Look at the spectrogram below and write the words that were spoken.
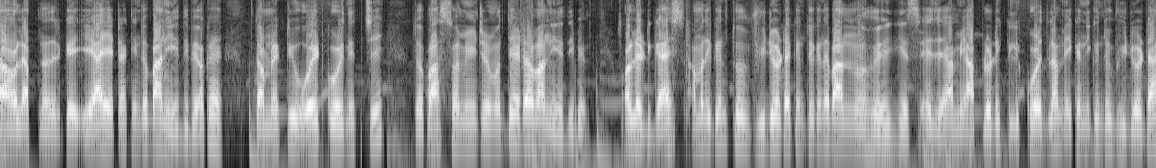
তাহলে আপনাদেরকে এআই এটা কিন্তু বানিয়ে দিবে ওকে তো আমরা একটু ওয়েট করে নিচ্ছি, তো পাঁচ, ছয় মিনিটের মধ্যে এটা বানিয়ে দিবে। অলরেডি গ্যাস আমাদের কিন্তু ভিডিওটা কিন্তু এখানে বানানো হয়ে গিয়েছে। এই যে আমি আপলোডে ক্লিক করে দিলাম, এখানে কিন্তু ভিডিওটা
